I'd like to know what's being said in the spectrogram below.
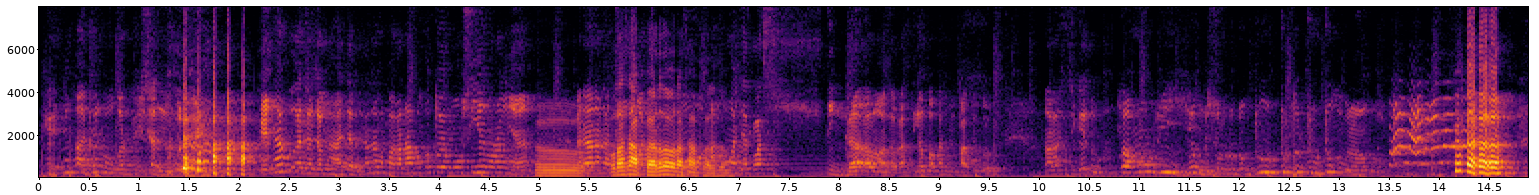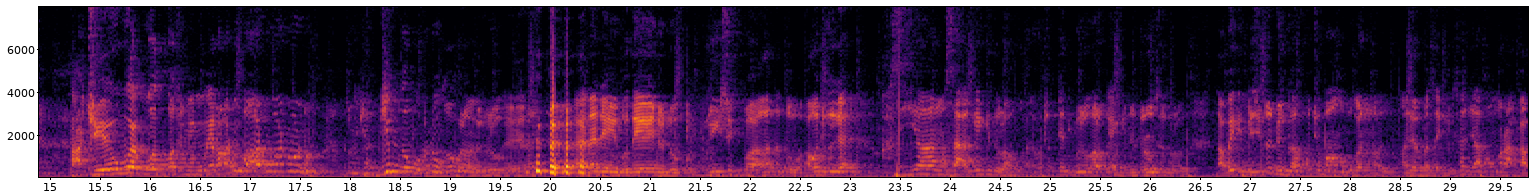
kayaknya ngajar bukan passion gue deh. Kayaknya aku gak cocok ngajar karena apa? Karena aku tuh emosian orangnya. Eh, ada anak kecil sabar tuh, aku- sabar aku ngajar kelas 3 kalau nggak salah kelas 3 apa kelas 4 itu. Nah kelas 3 itu gak mau diam disuruh duduk duduk duduk gue bilang tak cewek buat buat sampai merah. Aduh aduh aduh aduh ya diam kamu duduk aku bilang duduk kayaknya karena dia ngikutin duduk berisik banget tuh aku juga kayak kasihan masa kayak gitu loh aku cocok jadi guru kalau kayak gini terus gitu loh tapi di situ juga aku cuma bukan ngajar bahasa Inggris saja aku ngerangkap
